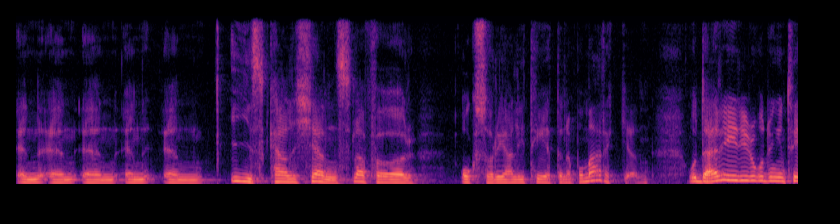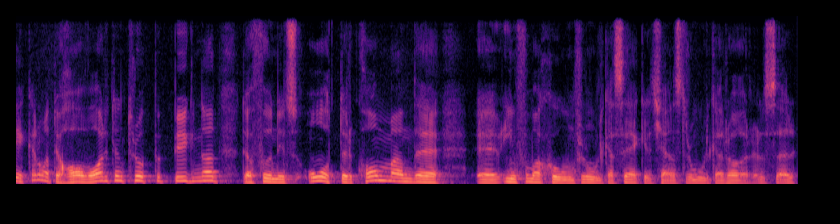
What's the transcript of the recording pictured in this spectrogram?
en, en, en, en, en iskall känsla för också realiteterna på marken. Och där är det råder ingen tvekan om att det har varit en truppuppbyggnad. Det har funnits återkommande information från olika säkerhetstjänster om olika rörelser.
